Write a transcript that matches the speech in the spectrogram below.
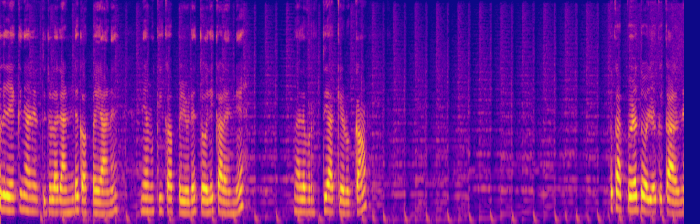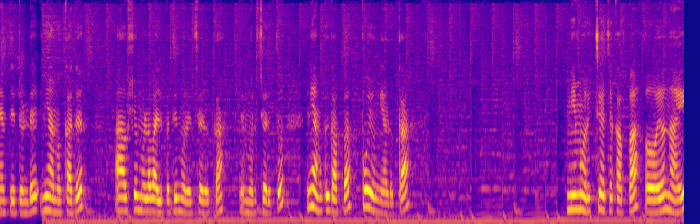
അതിലേക്ക് ഞാൻ എടുത്തിട്ടുള്ള രണ്ട് കപ്പയാണ്. ഇനി നമുക്ക് ഈ കപ്പയുടെ തൊലി കളഞ്ഞ് നല്ല വൃത്തിയാക്കി ഇപ്പോൾ കപ്പയുടെ തൊലിയൊക്കെ കളഞ്ഞെടുത്തിട്ടുണ്ട് ഇനി നമുക്കത് ആവശ്യമുള്ള വലുപ്പത്തിൽ മുറിച്ചെടുക്കാം. മുറിച്ചെടുത്തു. ഇനി നമുക്ക് കപ്പ പുഴുങ്ങിയെടുക്കാം ഇനി മുറിച്ച് വെച്ച കപ്പ ഓരോന്നായി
